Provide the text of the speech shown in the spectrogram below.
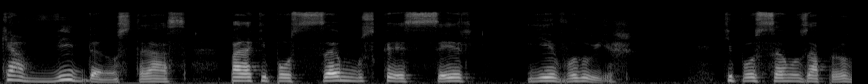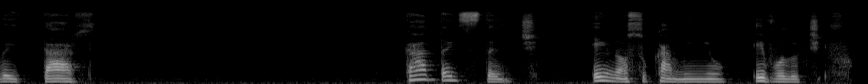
que a vida nos traz para que possamos crescer e evoluir, que possamos aproveitar cada instante em nosso caminho evolutivo.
